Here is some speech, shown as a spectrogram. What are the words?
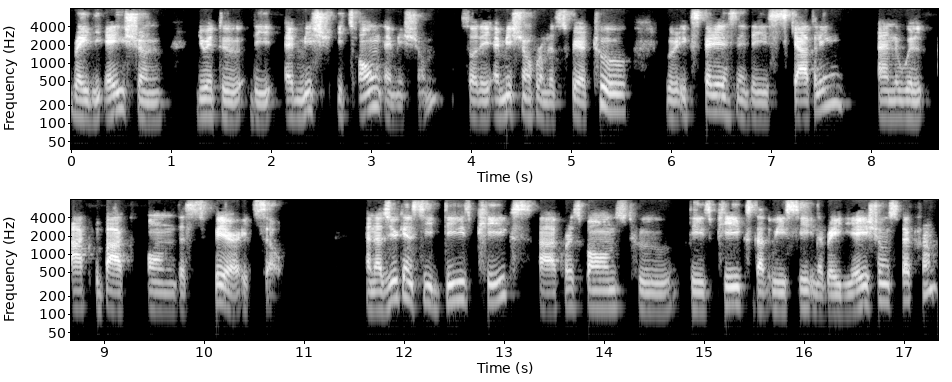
radiation due to the emission, its own emission. So the emission from the sphere two will experience the scattering and will act back on the sphere itself. And as you can see, these peaks uh, corresponds to these peaks that we see in the radiation spectrum.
